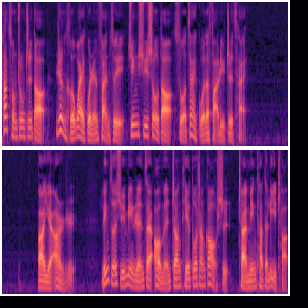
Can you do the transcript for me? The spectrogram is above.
他从中知道，任何外国人犯罪均需受到所在国的法律制裁。八月二日，林则徐命人在澳门张贴多张告示，阐明他的立场。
